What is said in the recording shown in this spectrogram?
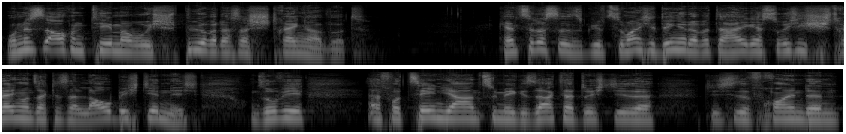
Und es ist auch ein Thema, wo ich spüre, dass er strenger wird. Kennst du das? Es gibt so manche Dinge, da wird der Heilige Geist so richtig streng und sagt, das erlaube ich dir nicht. Und so wie er vor zehn Jahren zu mir gesagt hat, durch diese, durch diese Freundin,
